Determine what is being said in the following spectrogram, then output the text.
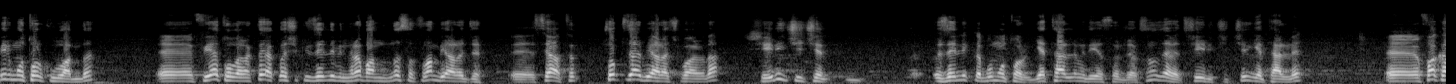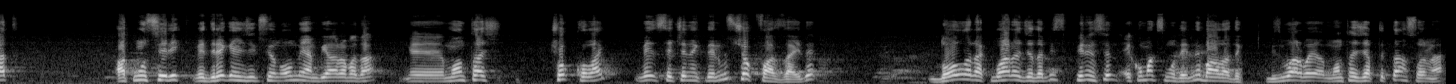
bir motor kullandı. E, fiyat olarak da yaklaşık 150 bin lira bandında satılan bir aracı e, Seat'ın. Çok güzel bir araç bu arada. Şehir içi için özellikle bu motor yeterli mi diye soracaksınız. Evet şehir içi için yeterli. E, fakat atmosferik ve direkt enjeksiyon olmayan bir arabada e, montaj çok kolay ve seçeneklerimiz çok fazlaydı. Doğal olarak bu araca da biz Prince'in EcoMax modelini bağladık. Biz bu arabaya montaj yaptıktan sonra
